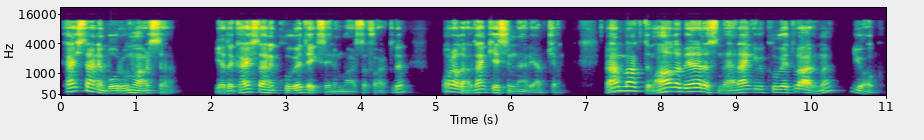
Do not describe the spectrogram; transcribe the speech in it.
Kaç tane borum varsa ya da kaç tane kuvvet eksenim varsa farklı oralardan kesimler yapacağım. Ben baktım A ile B arasında herhangi bir kuvvet var mı? Yok.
